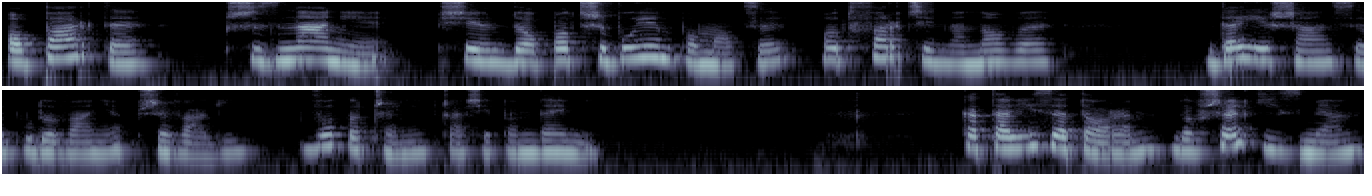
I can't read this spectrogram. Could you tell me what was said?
oparte przyznanie się do potrzebuję pomocy, otwarcie na nowe daje szansę budowania przewagi w otoczeniu w czasie pandemii. Katalizatorem do wszelkich zmian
